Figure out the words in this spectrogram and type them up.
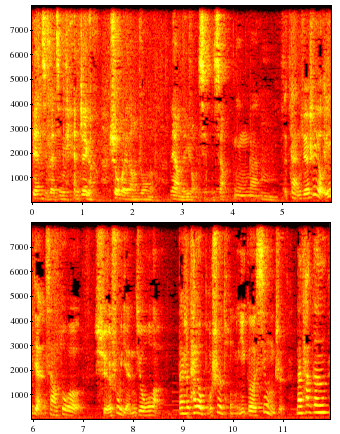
编辑在今天这个社会当中的那样的一种形象。明白，嗯，感觉是有一点像做学术研究了。但是它又不是同一个性质，那它跟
